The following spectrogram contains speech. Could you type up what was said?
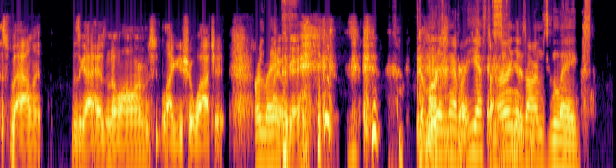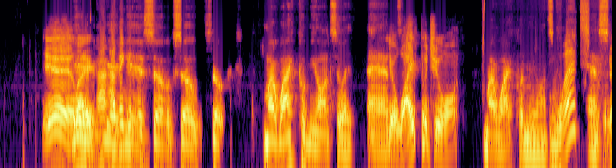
it's violent. This guy has no arms. Like you should watch it." or Like, legs. okay. He doesn't have. He has to earn his arms and legs. yeah, Yeah, like I- I think yeah. it's- so so so my wife put me onto it, and your wife put you on. my wife put me onto it, What? and so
